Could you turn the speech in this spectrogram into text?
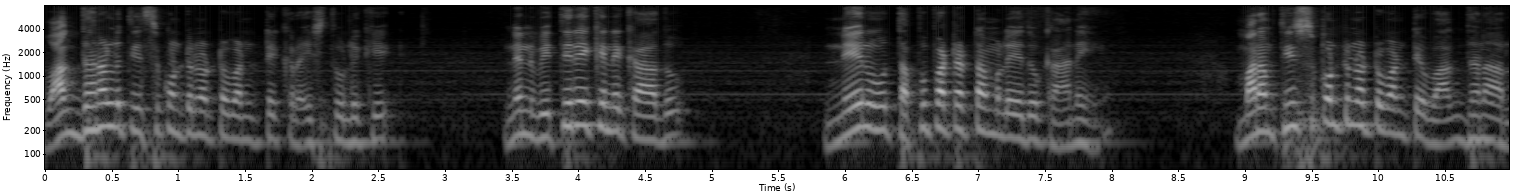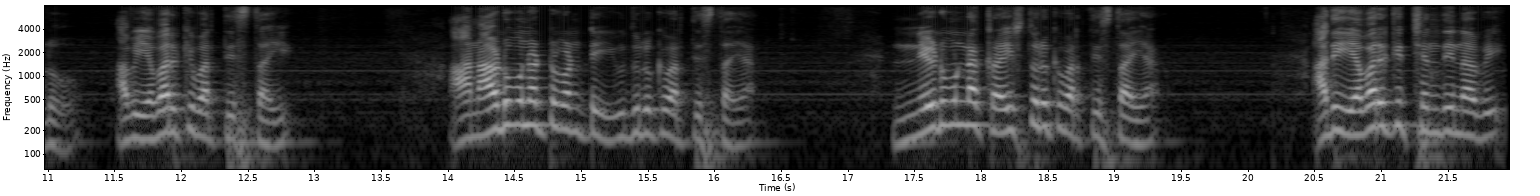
వాగ్దానాలు తీసుకుంటున్నటువంటి క్రైస్తవులకి నేను వ్యతిరేకిని కాదు నేను తప్పు పట్టడం లేదు కానీ మనం తీసుకుంటున్నటువంటి వాగ్దానాలు అవి ఎవరికి వర్తిస్తాయి? ఆనాడు ఉన్నటువంటి యూదులకు వర్తిస్తాయా? నేడు ఉన్న క్రైస్తులకు వర్తిస్తాయా? అది ఎవరికి చెందినవి?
